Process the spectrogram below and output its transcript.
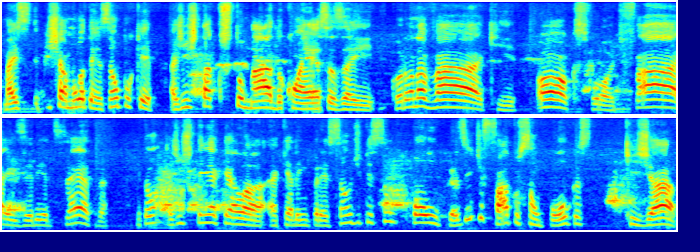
Mas me chamou a atenção porque a gente está acostumado com essas aí, Coronavac, Oxford, Pfizer e etc. Então a gente tem aquela, aquela impressão de que são poucas, e de fato são poucas, que já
